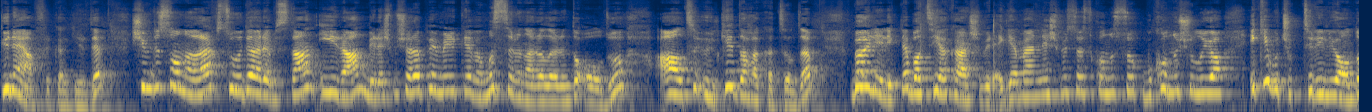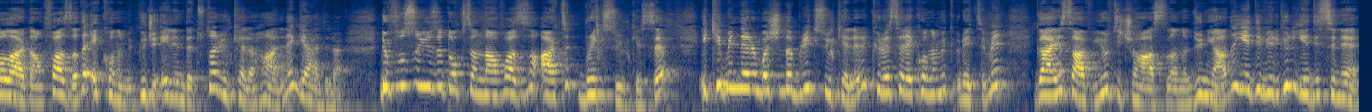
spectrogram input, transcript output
Güney Afrika girdi. Şimdi son olarak Suudi Arabistan, İran, Birleşmiş Arap Emirlikleri ve Mısır'ın aralarında olduğu 6 ülke daha katıldı. Böylelikle Batı'ya karşı bir egemenleşme söz konusu. Bu konuşuluyor. 2,5 trilyon dolardan fazla da ekonomik gücü elinde tutan ülkeler haline geldiler. Nüfusun %90'dan fazlası artık BRICS ülkesi. 2000'lerin başında BRICS ülkeleri küresel ekonomik üretimin gayri safi yurt içi hasılanın dünyada 7,7'sini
